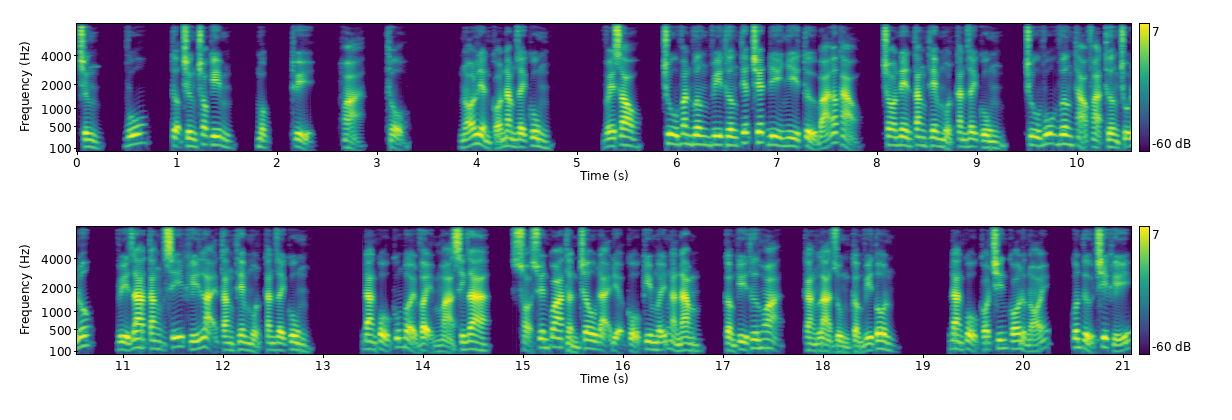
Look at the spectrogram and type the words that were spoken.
trừng, vũ, tượng trưng cho kim mục thủy, hỏa, thổ. Nó liền có năm dây cung. Về sau, chu văn vương vi thương tiếp chết đi nhi tử bá ấp hảo, cho nên tăng thêm một căn dây cung, chu vũ vương thảo phạt thương chủ lúc vì gia tăng sĩ khí lại tăng thêm một căn dây cung. Đàn cổ cũng bởi vậy mà sinh ra, sọ xuyên qua thần châu đại địa cổ kim mấy ngàn năm, cầm kỳ thư họa, càng là dùng cầm vi tôn. Đàn cổ có chín có được nói, quân tử chi khí,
